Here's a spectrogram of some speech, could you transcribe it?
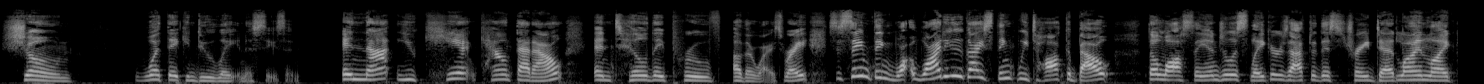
shown what they can do late in a season. And that you can't count that out until they prove otherwise, right? It's the same thing. Why, why do you guys think we talk about the Los Angeles Lakers after this trade deadline? Like,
